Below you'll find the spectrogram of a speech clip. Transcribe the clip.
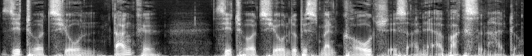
Situationen. Danke, Situation, du bist mein Coach, ist eine Erwachsenenhaltung.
